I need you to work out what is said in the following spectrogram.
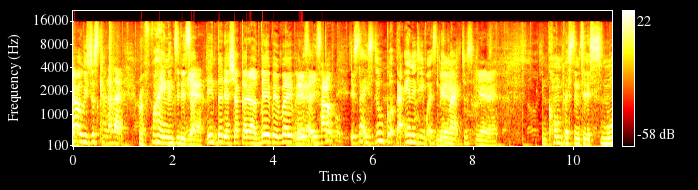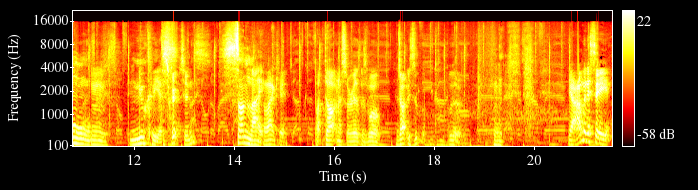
Now he's just kind of like refined into this Yeah. like, into the shakara, baby, baby. and it's Yeah, like he's still, powerful. it's like he's still got that energy, but it's been Yeah. like just Yeah. encompassed into this small Mm. nucleus. Descriptions. Sunlight, I like it. but darkness are as well. That is. yeah, I'm gonna say.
